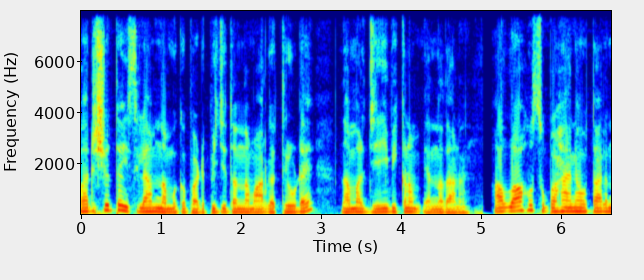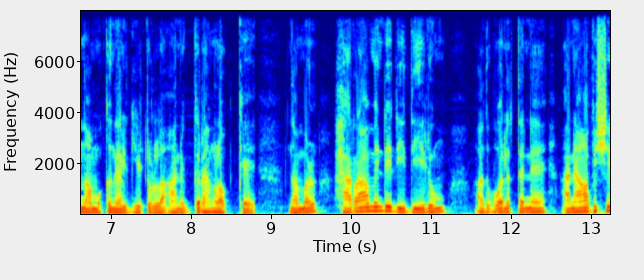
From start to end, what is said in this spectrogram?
പരിശുദ്ധ ഇസ്ലാം നമുക്ക് പഠിപ്പിച്ചു തന്ന മാർഗത്തിലൂടെ നമ്മൾ ജീവിക്കണം എന്നതാണ്. അള്ളാഹു സുബഹാനവത്താല നമുക്ക് നൽകിയിട്ടുള്ള അനുഗ്രഹങ്ങളൊക്കെ നമ്മൾ ഹറാമിന്റെ രീതിയിലും അതുപോലെ തന്നെ അനാവശ്യ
